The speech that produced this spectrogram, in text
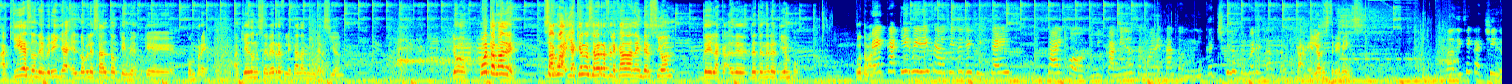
Aquí es donde brilla el doble salto que, me- que compré. Aquí es donde se ve reflejada mi inversión. Yo. ¡Puta madre! ¡Zaguar! Y aquí es donde se ve reflejada la inversión de, la, ca- de, de tener el tiempo. Puta madre. Beca Kirby dice 216. Psycho, ni Camilo se muere tanto, ni Cachilo se muere tanto. Camilo es streamings. No, dice Cachilo.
